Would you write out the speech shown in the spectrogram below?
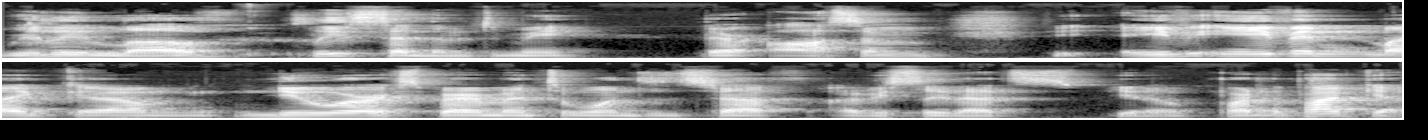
really love, please send them to me. They're awesome. Even, even like um, newer experimental ones and stuff. Obviously, that's you know part of the podcast.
